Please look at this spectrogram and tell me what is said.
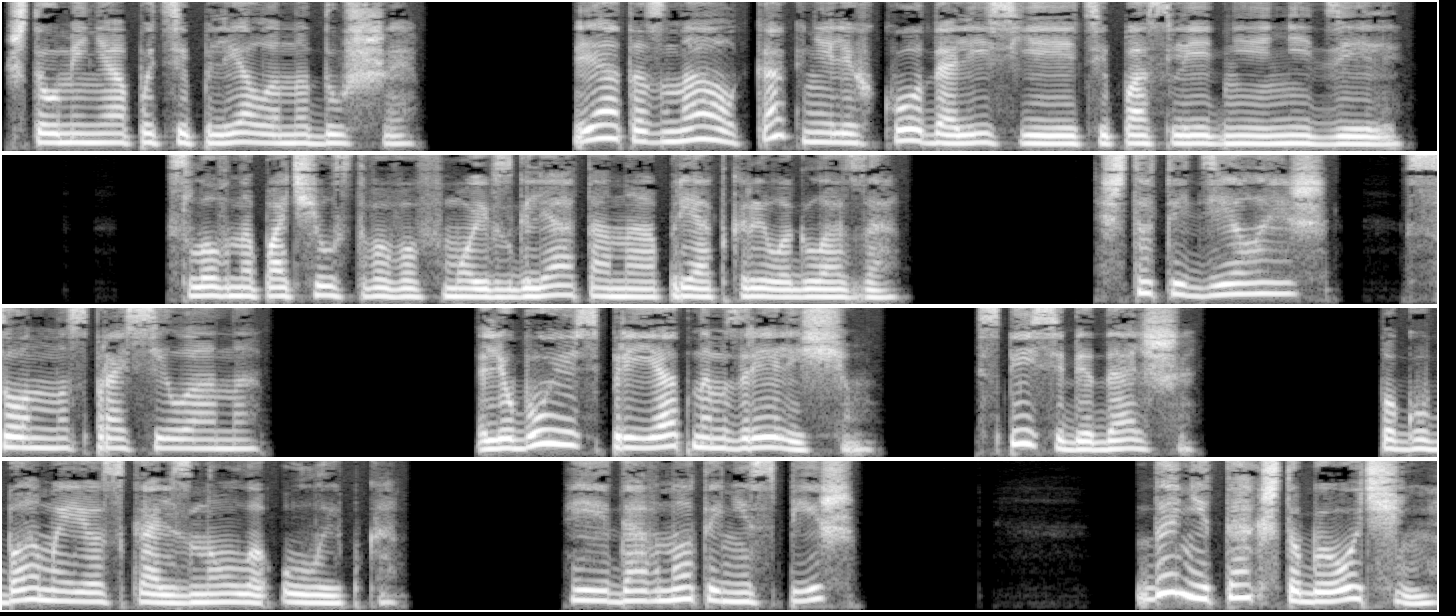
что у меня потеплело на душе. Я-то знал, как нелегко дались ей эти последние недели. Словно почувствовав мой взгляд, она приоткрыла глаза. «Что ты делаешь?» — сонно спросила она. «Любуюсь приятным зрелищем. Спи себе дальше». По губам ее скользнула улыбка. «И давно ты не спишь?» «Да не так, чтобы очень.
